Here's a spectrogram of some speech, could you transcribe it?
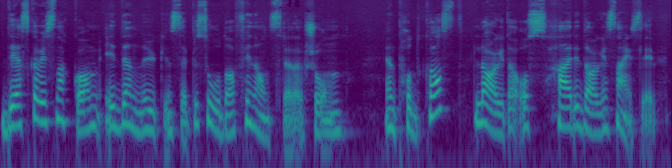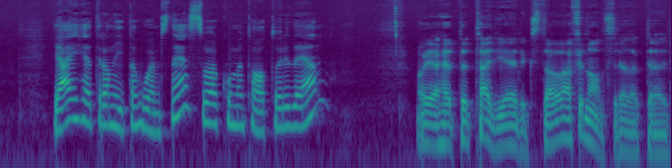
Det skal vi snakke om i denne ukens episode av Finansredaksjonen en podkast laget av oss her i Dagens Næringsliv. Jeg heter Anita Hoemsnes og er kommentator i DN. Og jeg heter Terje Erikstad og er finansredaktør.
